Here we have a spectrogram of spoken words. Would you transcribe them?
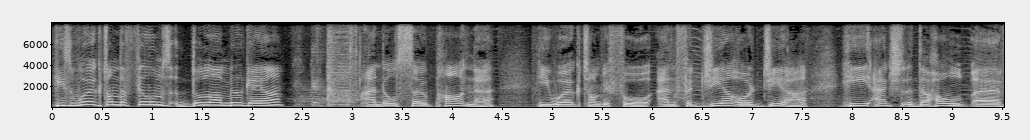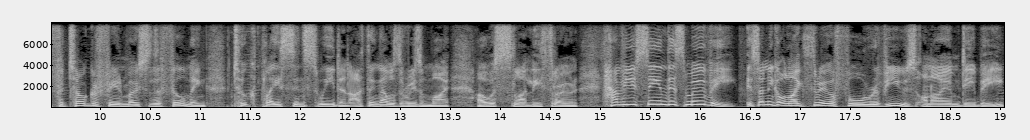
He's worked on the films Dulha Mil Gaya and also Partner he worked on before. And for Jia Aur Jia he actually the whole uh, photography and most of the filming took place in Sweden. I think that was the reason why I was slightly thrown. Have you seen this movie? It's only got like three or four reviews on IMDb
